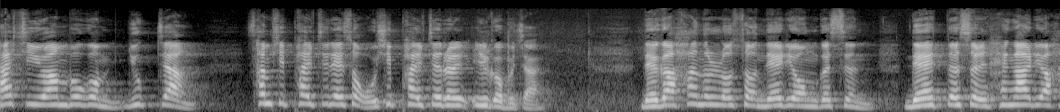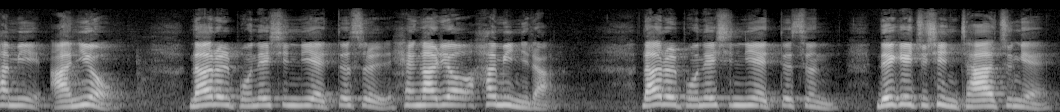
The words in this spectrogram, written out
다시 요한복음 6장 38절에서 58절을 읽어보자. 내가 하늘로서 내려온 것은 내 뜻을 행하려 함이 아니요 나를 보내신 이의 뜻을 행하려 함이니라. 나를 보내신 이의 뜻은 내게 주신 자 중에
